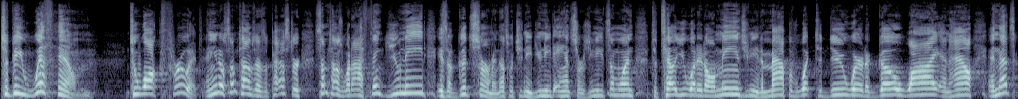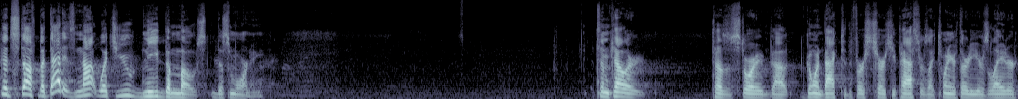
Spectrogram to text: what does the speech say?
to be with him, to walk through it. And you know, sometimes as a pastor, sometimes what I think you need is a good sermon. That's what you need. You need answers. You need someone to tell you what it all means. You need a map of what to do, where to go, why, and how. And that's good stuff, but that is not what you need the most this morning. Tim Keller tells a story about going back to the first church he pastors like 20 or 30 years later.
